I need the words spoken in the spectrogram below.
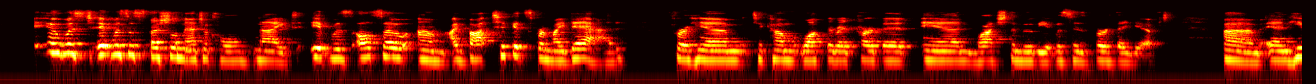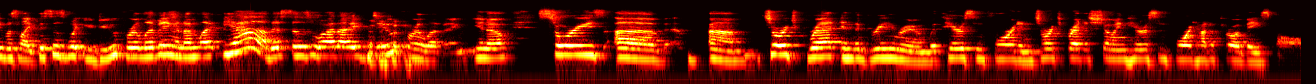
it was it was a special magical night. It was also um, I bought tickets for my dad for him to come walk the red carpet and watch the movie. It was his birthday gift. Um, and he was like, This is what you do for a living. And I'm like, Yeah, this is what I do for a living. You know, stories of um, George Brett in the green room with Harrison Ford, and George Brett is showing Harrison Ford how to throw a baseball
